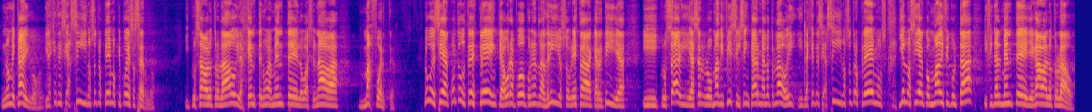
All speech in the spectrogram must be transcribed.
no me caigo? Y la gente decía, sí, nosotros creemos que puedes hacerlo. Y cruzaba al otro lado y la gente nuevamente lo ovacionaba más fuerte. Luego decía, ¿cuántos de ustedes creen que ahora puedo poner ladrillos sobre esta carretilla y cruzar y hacerlo más difícil sin caerme al otro lado. Y, la gente decía, sí, nosotros creemos. Y él lo hacía con más dificultad y finalmente llegaba al otro lado.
